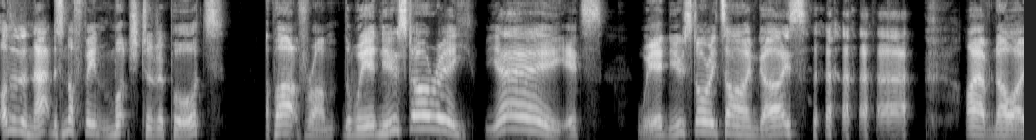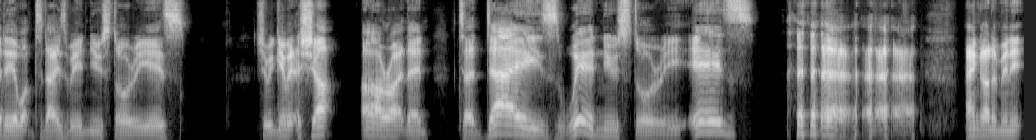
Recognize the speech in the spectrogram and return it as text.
Other than that, there's nothing much to report apart from the weird news story. Yay! It's Weird news story time, guys. I have no idea what today's weird news story is. Should we give it a shot? All right then. Today's weird news story is. Hang on a minute.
